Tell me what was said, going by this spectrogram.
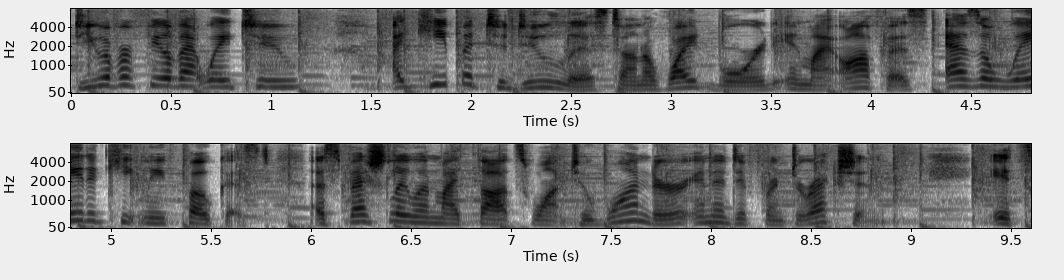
Do you ever feel that way too? I keep a to do list on a whiteboard in my office as a way to keep me focused, especially when my thoughts want to wander in a different direction. It's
